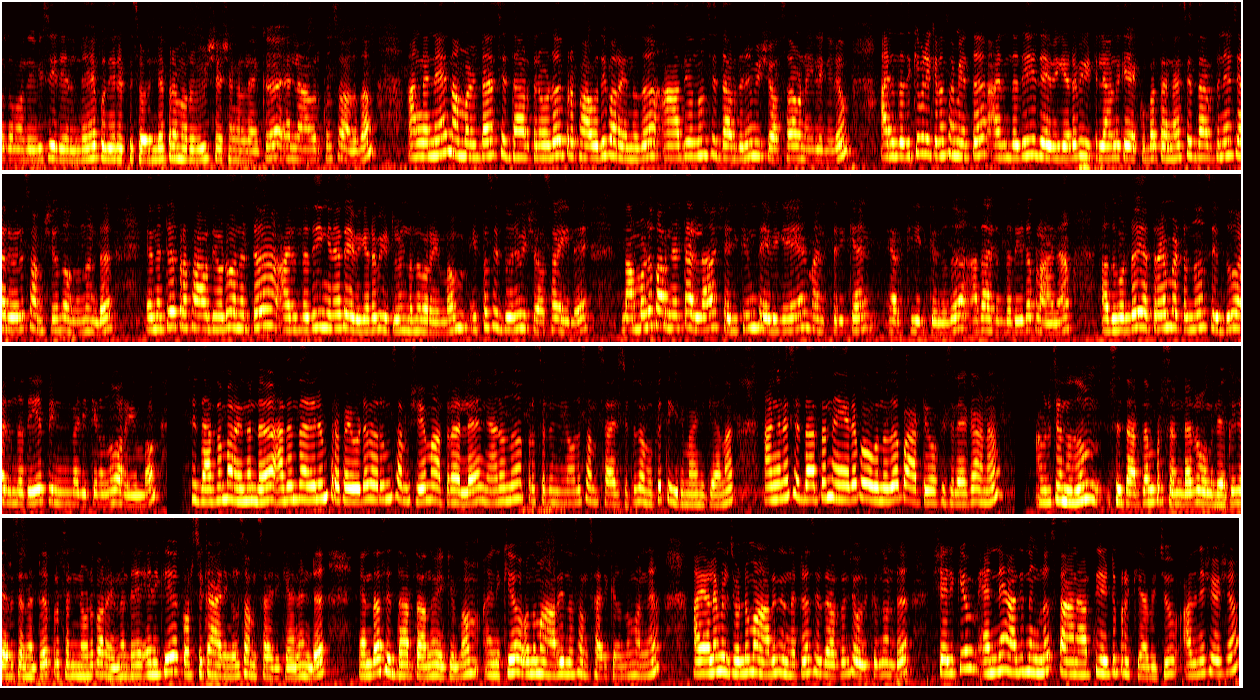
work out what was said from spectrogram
സുഗമാദേവി സീരിയലിന്റെ പുതിയൊരു എപ്പിസോഡിന്റെ പ്രമറിവ്യൂ വിശേഷങ്ങളിലേക്ക് എല്ലാവർക്കും സ്വാഗതം. അങ്ങനെ നമ്മളുടെ സിദ്ധാർത്ഥനോട് പ്രഭാവതി പറയുന്നത് ആദ്യമൊന്നും സിദ്ധാർത്ഥന് വിശ്വാസമാവണില്ലെങ്കിലും അരുന്ധതിക്ക് വിളിക്കുന്ന സമയത്ത് അരുന്ധതി ദേവികയുടെ വീട്ടിലാന്ന് കേൾക്കുമ്പോൾ തന്നെ സിദ്ധാർത്ഥന് ചെറിയൊരു സംശയം തോന്നുന്നുണ്ട്. എന്നിട്ട് പ്രഭാവതിയോട് വന്നിട്ട് അരുന്ധതി ഇങ്ങനെ ദേവികയുടെ വീട്ടിലുണ്ടെന്ന് പറയുമ്പം ഇപ്പം സിദ്ധുവിന് വിശ്വാസമായില്ലേ? നമ്മൾ പറഞ്ഞിട്ടല്ല ശരിക്കും ദേവികയെ മത്സരിക്കാൻ ഇറക്കിയിരിക്കുന്നത്. അത് അരുന്ധതിയുടെ പ്ലാനാ അതുകൊണ്ട് എത്രയും പെട്ടെന്ന് സിദ്ധു അരുന്ധതിയെ പിൻവലിക്കണം എന്ന് പറയുമ്പോൾ സിദ്ധാർത്ഥം പറയുന്നുണ്ട് അതെന്തായാലും പ്രഭയുടെ വെറും സംശയം മാത്രമല്ലേ? ഞാനൊന്ന് പ്രസിഡന്റിനോട് സംസാരിച്ചിട്ട് നമുക്ക് തീരുമാനിക്കാമെന്ന് അങ്ങനെ സിദ്ധാർത്ഥം നേരെ പോകുന്നത് പാർട്ടി ഓഫീസിലേക്കാണ്. അവിടെ ചെന്നതും സിദ്ധാർത്ഥൻ പ്രസിഡന്റ് റൂമിലേക്ക് കയറി ചെന്നിട്ട് പ്രസിഡന്റിനോട് പറയുന്നുണ്ട് എനിക്ക് കുറച്ച് കാര്യങ്ങൾ സംസാരിക്കാനുണ്ട്. എന്താ സിദ്ധാർത്ഥ എന്ന് ചോദിക്കുമ്പം എനിക്ക് ഒന്ന് മാറി നിന്ന് സംസാരിക്കണമെന്ന് പറഞ്ഞ് അയാളെ വിളിച്ചുകൊണ്ട് മാറി നിന്നിട്ട് സിദ്ധാർത്ഥൻ ചോദിക്കുന്നുണ്ട് ശരിക്കും എന്നെ ആദ്യം നിങ്ങൾ സ്ഥാനാർത്ഥിയായിട്ട് പ്രഖ്യാപിച്ചു. അതിനുശേഷം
